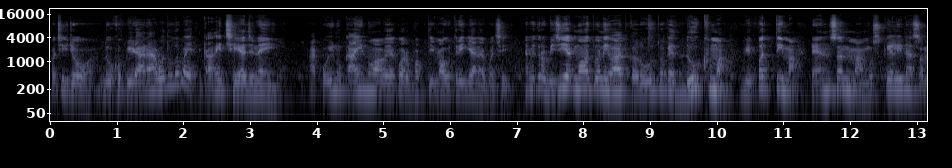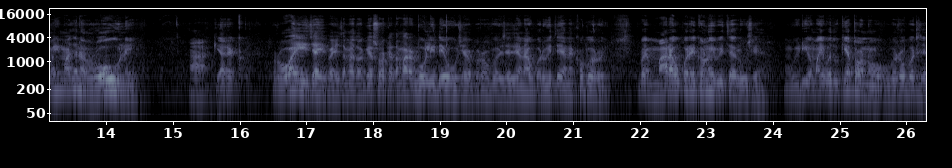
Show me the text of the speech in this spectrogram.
પછી જોવો, દુઃખ, પીડા ને આ બધું તો ભાઈ કાંઈ છે જ નહીં. આ કોઈનું કાંઈ ન આવે, એકવાર ભક્તિમાં ઉતરી ગયા ને પછી. મિત્રો, બીજી એક મહત્વની વાત કરું તો કે દુઃખમાં, વિપત્તિમાં, ટેન્શનમાં, મુશ્કેલીના સમયમાં છે ને રોવું નહીં. હા, ક્યારેક રોવાઈ જાય ભાઈ. તમે તો કહેશો કે તમારે બોલી દેવું છે, બરોબર છે, જેના ઉપર વીતે એને ખબર હોય. ભાઈ, મારા ઉપર એ ઘણું વીતેલું છે. હું વિડીયોમાં એ બધું કહેતો ન હોઉં, બરોબર છે.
